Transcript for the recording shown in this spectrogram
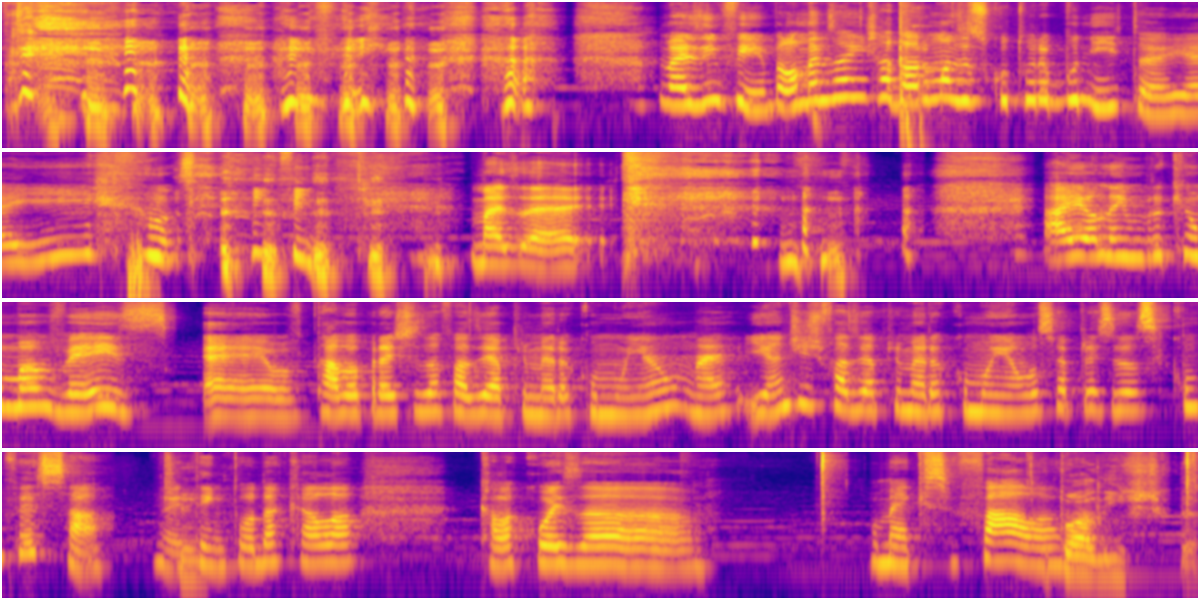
Enfim. Mas enfim, pelo menos a gente adora umas esculturas bonitas. E aí. enfim. Mas é. Aí eu lembro que uma vez é, eu tava prestes a fazer a primeira comunhão, né? E antes de fazer a primeira comunhão, você precisa se confessar. Né? Tem toda aquela, aquela coisa. Como é que se fala? Ritualística.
